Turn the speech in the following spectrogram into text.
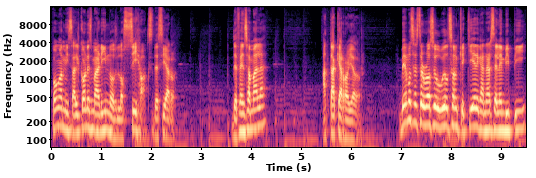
pongo a mis halcones marinos, los Seahawks de Seattle. Defensa mala, ataque arrollador. Vemos a este Russell Wilson que quiere ganarse el MVP.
